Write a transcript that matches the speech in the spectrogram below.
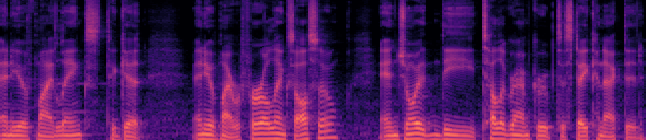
any of my links to get any of my referral links also. And join the Telegram group to stay connected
